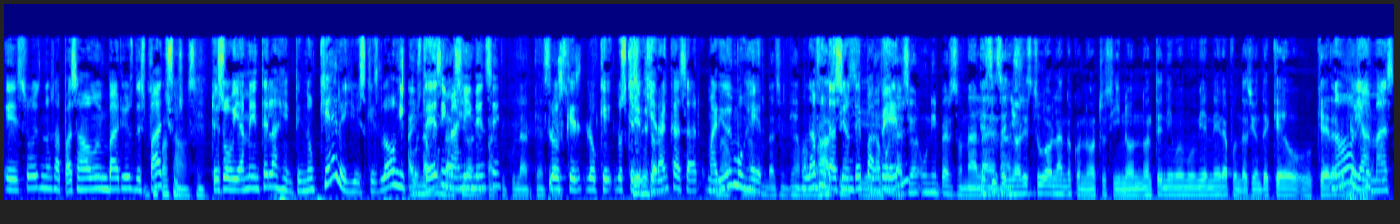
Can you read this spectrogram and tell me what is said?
eso es- nos ha pasado en varios despachos. pasado, sí. Entonces, obviamente, la gente no quiere, y es que es lógico. Ustedes imagínense que los que, lo que, los que se quieran casar, marido y una mujer. fundación que llama- Una Ah, fundación sí, de sí. Una papel. fundación unipersonal. Este además. señor estuvo hablando con nosotros y no, no entendimos muy bien, era fundación de qué o qué era. No, y hacía. además,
